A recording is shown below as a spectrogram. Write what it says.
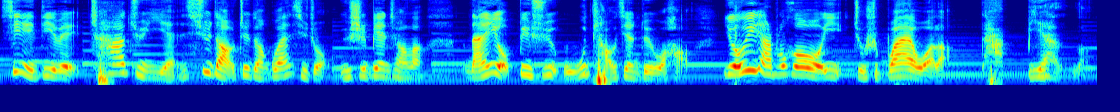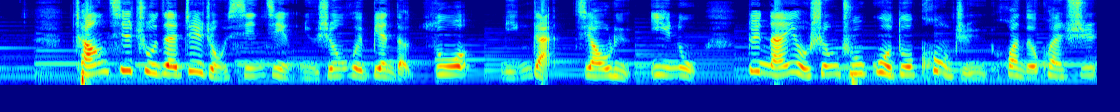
心理地位差距延续到这段关系中，于是变成了男友必须无条件对我好，有一点不合我意就是不爱我了。他变了，长期处在这种心境，女生会变得作、敏感、焦虑、易怒，对男友生出过多控制欲，患得患失，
